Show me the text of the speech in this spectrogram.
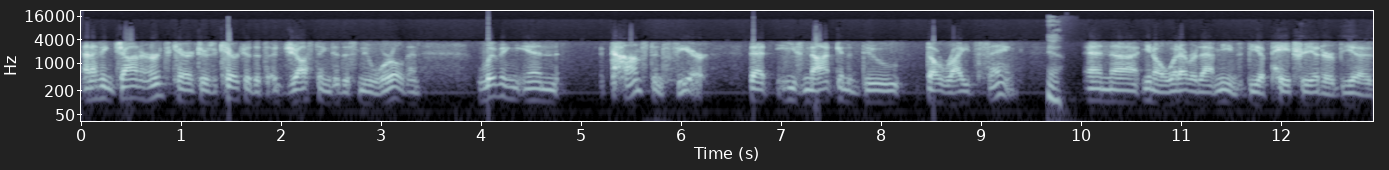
And I think John Heard's character is a character that's adjusting to this new world and living in constant fear that he's not going to do the right thing. Yeah. And uh, you know whatever that means, be a patriot or be a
